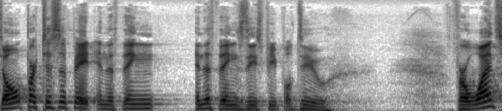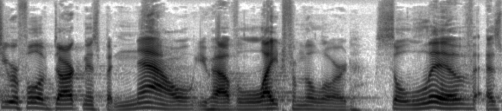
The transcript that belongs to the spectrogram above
Don't participate in the, thing, in the things these people do. For once you were full of darkness, but now you have light from the Lord. So live as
